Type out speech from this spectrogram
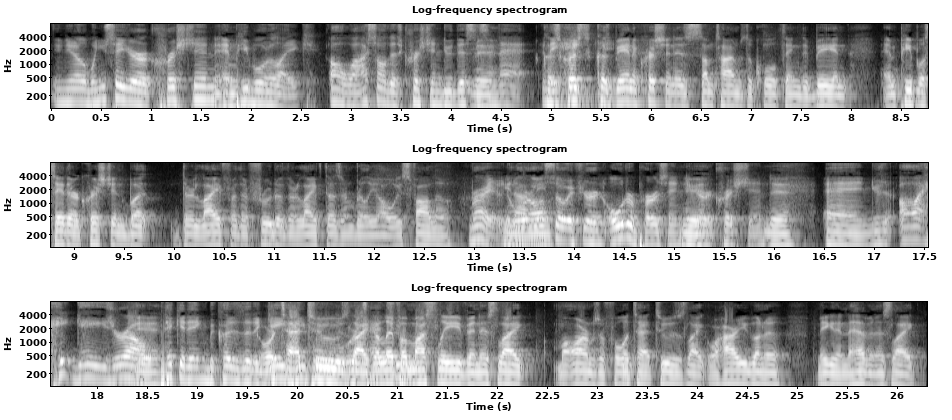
you know when you say you're a Christian and Mhm. people are like, "Oh, well, I saw this Christian do this, this and that," Because because being a Christian is sometimes the cool thing to be, and and people say they're a Christian, but their life or the fruit of their life doesn't really always follow. right, you know or what I mean? also if you're an older person, Yeah. you're a Christian, Yeah. and you're oh, I hate gays. You're out Yeah. picketing because of the or gay tattoos. people, or like I lift up my sleeve and it's like my arms are full of tattoos. It's like, well, how are you gonna make it into heaven? It's like,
